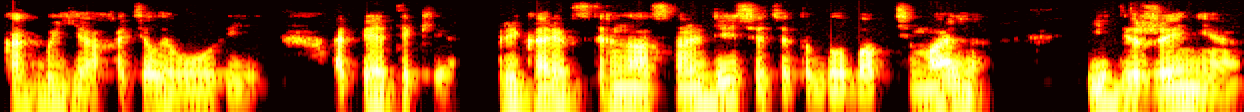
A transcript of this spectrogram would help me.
как бы я хотел его увидеть. Опять-таки, при коррекции 13.010 это было бы оптимально. И движение,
